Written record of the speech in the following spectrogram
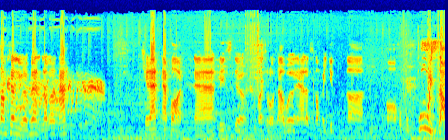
ซ่อมเครื่องอยู่แล้วเพื่อน เราก็นะเครัตแอร์พอร์ตนะฮะ reach the control tower นะฮะ เราจะต้องไปยึดเอ่อหอควบคุมอุ้ยเสา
